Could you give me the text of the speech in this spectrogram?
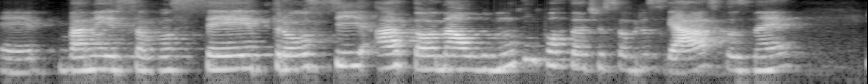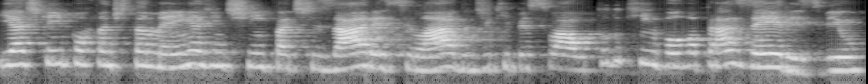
É, Vanessa, você trouxe à tona algo muito importante sobre os gastos, né? E acho que é importante também a gente enfatizar esse lado de que, pessoal, tudo que envolva prazeres, viu?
